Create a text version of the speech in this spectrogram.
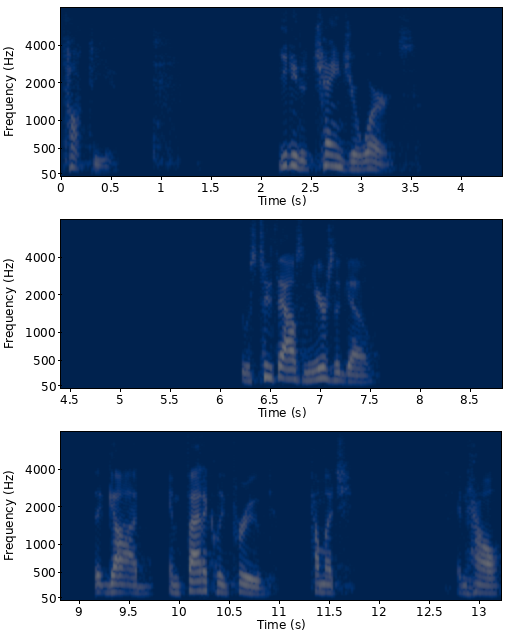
talk to you. You need to change your words. It was 2,000 years ago that God emphatically proved how much and how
